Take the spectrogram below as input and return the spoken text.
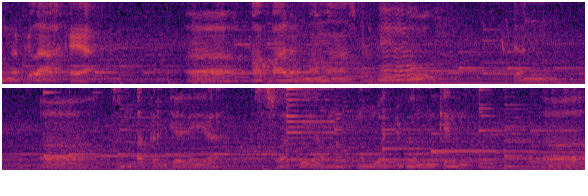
mengertilah kayak eh, papa dan mama seperti itu. Dan eh, sempat terjadi ya sesuatu yang membuat juga mungkin eh,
